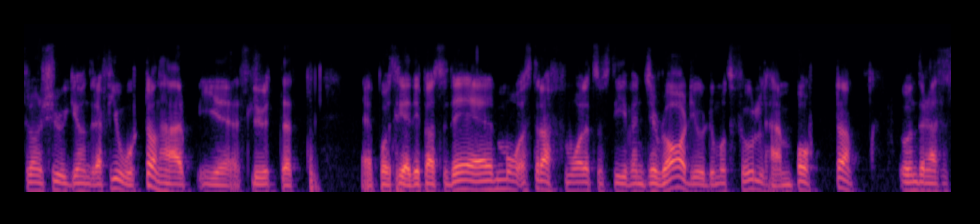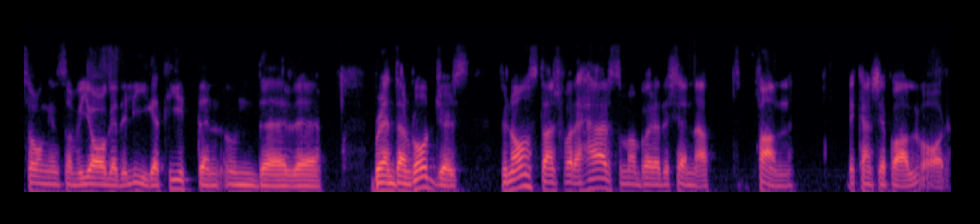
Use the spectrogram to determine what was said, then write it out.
från 2014 här i slutet på tredje plats. Det är straffmålet som Steven Gerrard gjorde mot Fulham borta under den här säsongen som vi jagade ligatiteln under Brendan Rodgers. För någonstans var det här som man började känna att fan, det kanske är på allvar.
